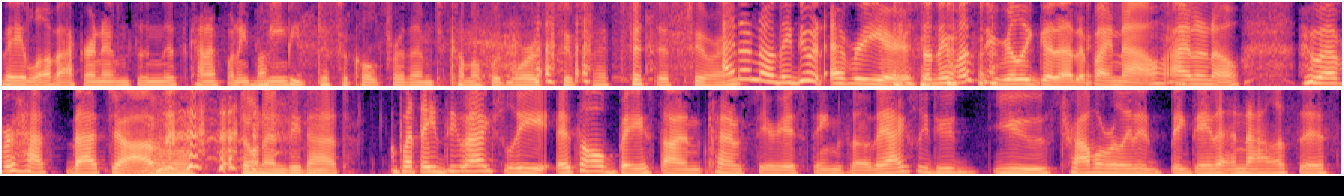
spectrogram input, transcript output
they love acronyms and it's kind of funny It to Mm. must me. be difficult for them to come up with words to f- fit this too, right? I don't know. They do it every year. So they must be really good at it by now. I don't know. Whoever has that job. Oh, don't envy that. But they do actually, it's all based on kind of serious things though. They actually do use travel related big data analysis,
